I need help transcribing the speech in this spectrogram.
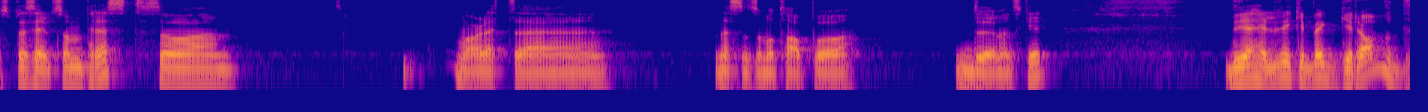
spesielt som prest, så var dette nesten som å ta på døde mennesker. De er heller ikke begravd,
